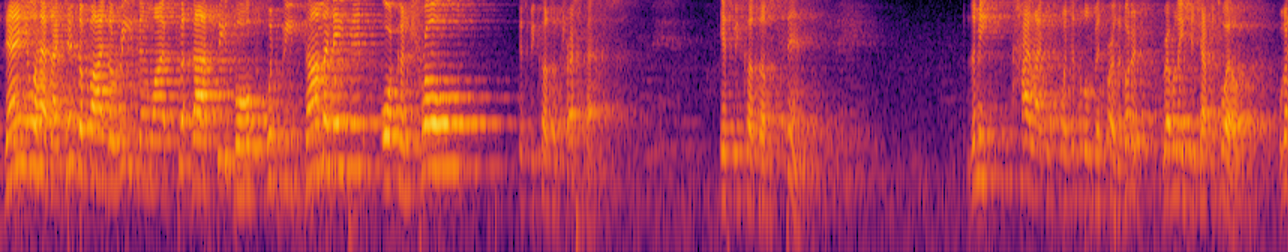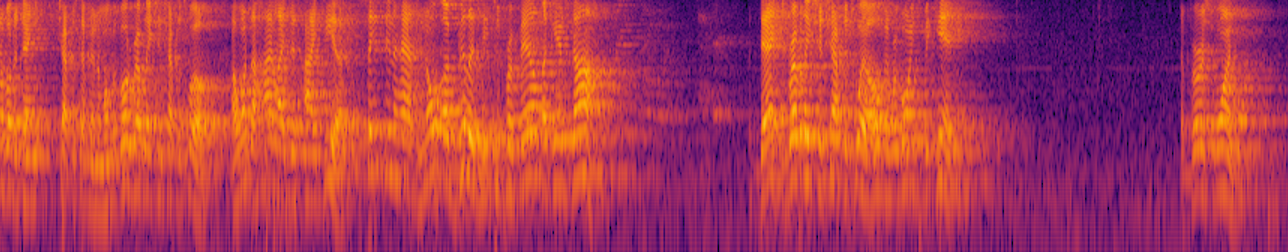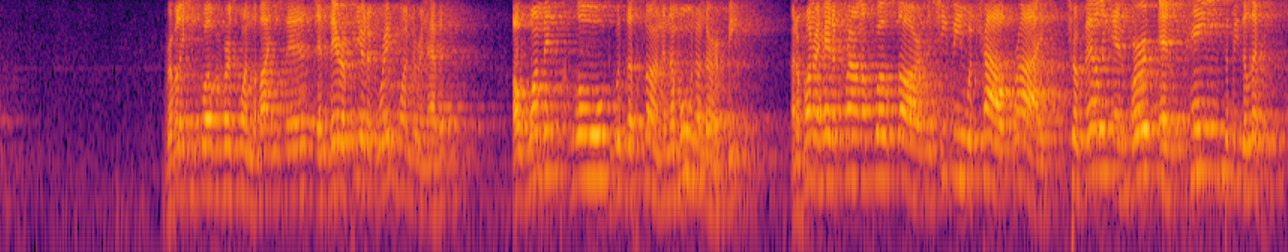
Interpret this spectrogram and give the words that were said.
Daniel has identified the reason why God's people would be dominated or controlled is because of trespass. It's because of sin. Let me highlight this point just a little bit further. Go to Revelation chapter 12. We're going to go to Daniel chapter 7 in a moment. Go to Revelation chapter 12. I want to highlight this idea Satan has no ability to prevail against God. Revelation chapter 12, and we're going to begin at verse 1. Revelation 12 and verse 1, the Bible says, And there appeared a great wonder in heaven, a woman clothed with the sun and the moon under her feet and upon her head a crown of twelve stars, and she being with child cried, travailing in birth and pain to be delivered.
